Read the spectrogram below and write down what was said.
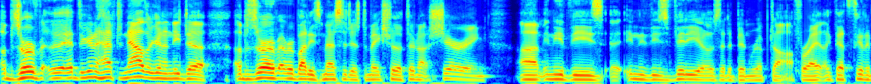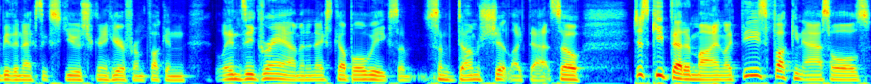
observe they're going to have to now they're going to need to observe everybody's messages to make sure that they're not sharing um, any of these any of these videos that have been ripped off right? Like that's going to be the next excuse you're going to hear from fucking lindsey graham in the next couple of weeks of some dumb shit like that. So just keep that in mind. Like these fucking assholes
